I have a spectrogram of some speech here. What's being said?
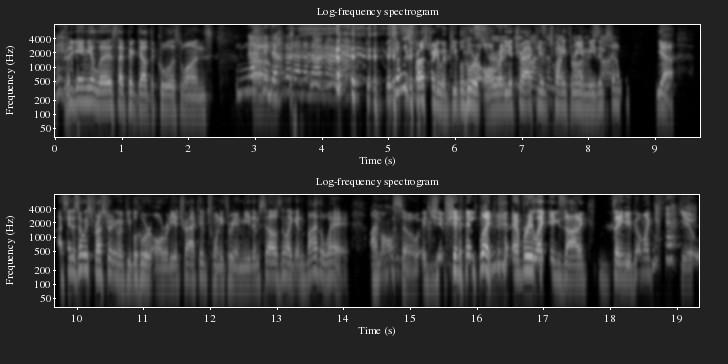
they gave me a list. I picked out the coolest ones. no, um, no no no no no no no It's always frustrating when people who are It's true, already it- it runs attractive my 23 and me father's side. themselves. Yeah. I said it's always frustrating when people who are already attractive 23 and me themselves and like and by the way, I'm also Egyptian and like every like exotic thing you go I'm like fuck you.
